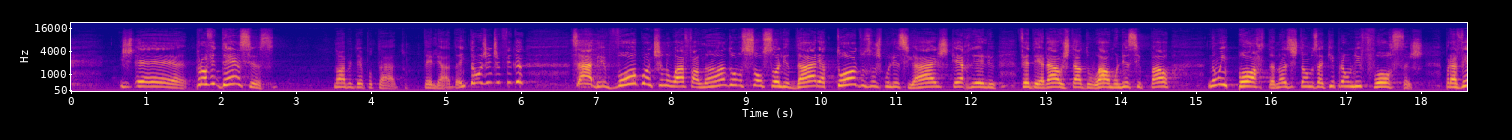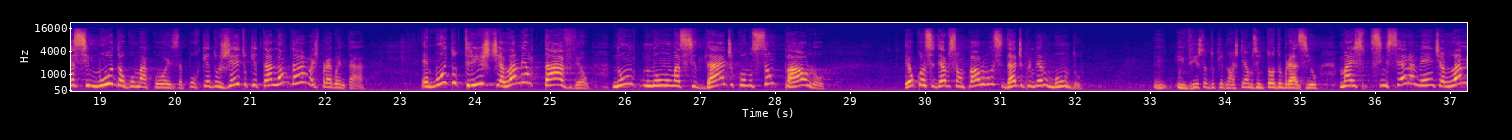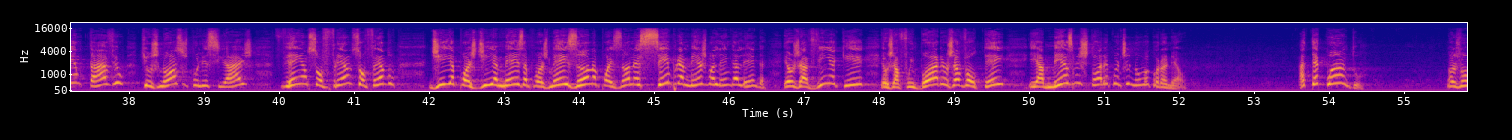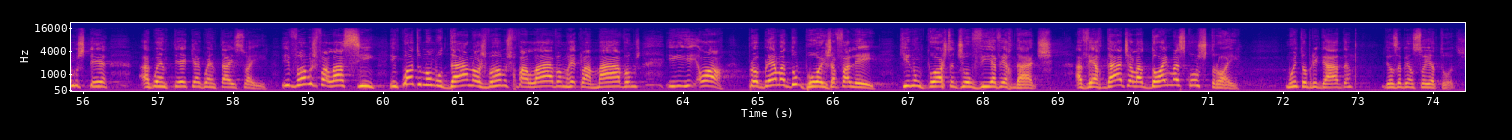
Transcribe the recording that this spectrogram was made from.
é, providências, nobre deputado Telhada. Então a gente fica, sabe, vou continuar falando, sou solidária a todos os policiais, quer ele federal, estadual, municipal, não importa, nós estamos aqui para unir forças, para ver se muda alguma coisa, porque do jeito que está, não dá mais para aguentar. É muito triste, é lamentável, num, numa cidade como São Paulo. Eu considero São Paulo uma cidade de primeiro mundo, em, em vista do que nós temos em todo o Brasil. Mas, sinceramente, é lamentável que os nossos policiais venham sofrendo, sofrendo dia após dia, mês após mês, ano após ano, é sempre a mesma lenga-lenga. Eu já vim aqui, eu já fui embora, eu já voltei, e a mesma história continua, coronel. Até quando? Nós vamos ter aguentar que aguentar isso aí. E vamos falar sim. Enquanto não mudar, nós vamos falar, vamos reclamar, vamos. E, ó, problema do boi, já falei, que não gosta de ouvir a verdade. A verdade, ela dói, mas constrói. Muito obrigada. Deus abençoe a todos.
